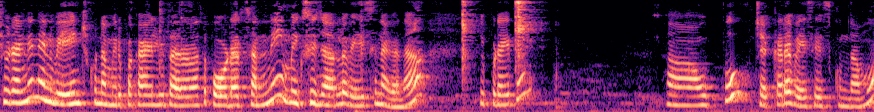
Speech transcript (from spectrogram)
చూడండి నేను వేయించుకున్న మిరపకాయలు తర్వాత పౌడర్స్ అన్నీ మిక్సీ జార్లో వేసిన కదా. ఇప్పుడైతే ఉప్పు చక్కెర వేసేసుకుందాము.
